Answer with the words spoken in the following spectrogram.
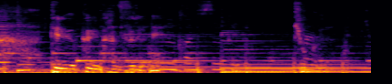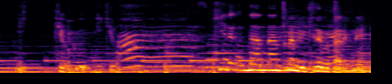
あーっていういう感じするよね。うん感じするけど。曲一曲二曲。聞いたななんとなく聞いたことあるよね。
